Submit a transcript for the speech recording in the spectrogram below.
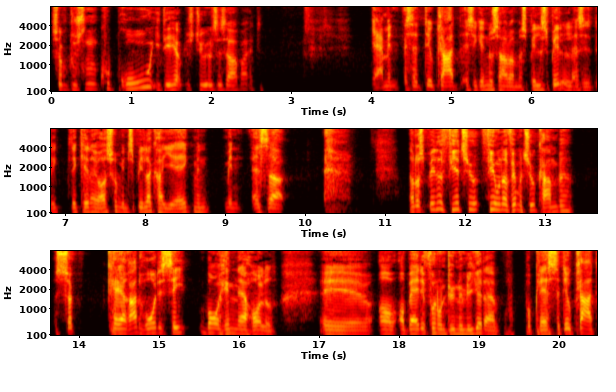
som du sådan kunne bruge i det her bestyrelsesarbejde? Ja, men altså, det er jo klart, altså igen, nu snakker du om at spille spil, altså det, det kender jeg også fra min spillerkarriere, ikke? Men, men altså, når du har spillet 24, 425 kampe, så kan jeg ret hurtigt se, hvor hen er holdet. Øh, og, og hvad er det for nogle dynamikker, der er på plads. Så det er jo klart,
